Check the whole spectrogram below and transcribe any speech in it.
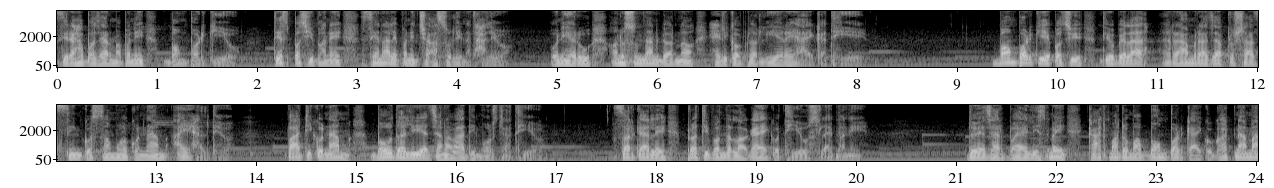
सिराहा बजारमा पनि बम पड्कियो। त्यसपछि भने सेनाले पनि चासो लिन थाल्यो। उनीहरू अनुसन्धान गर्न हेलिकप्टर लिएरै आएका थिए। बम पड्किएपछि त्यो बेला रामराजा प्रसाद सिंहको समूहको नाम आइहाल्थ्यो। पार्टीको नाम बहुदलीय जनवादी मोर्चा थियो। सरकारले प्रतिबन्ध लगाएको थियो उसलाई पनि। दुई हजार बयालिसमै काठमाडौँमा बम पड्काएको घटनामा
